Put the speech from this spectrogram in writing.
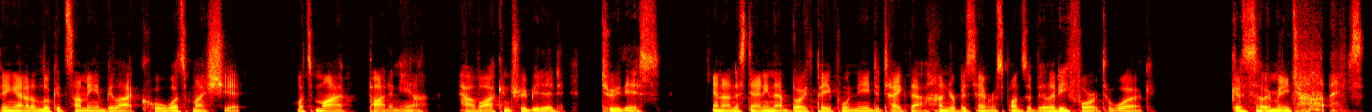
being able to look at something and be like, cool, what's my shit? What's my part in here? How have I contributed to this? And understanding that both people need to take that 100% responsibility for it to work because so many times.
